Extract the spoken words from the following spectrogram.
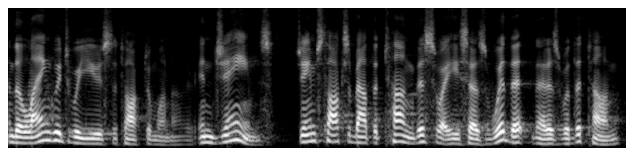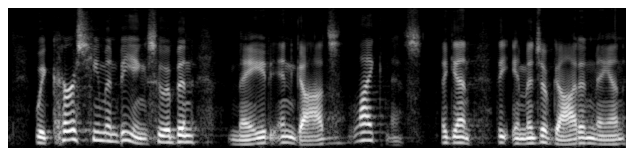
and the language we use to talk to one another. In James, James talks about the tongue this way. He says, With it, that is, with the tongue, we curse human beings who have been made in God's likeness. Again, the image of God in man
